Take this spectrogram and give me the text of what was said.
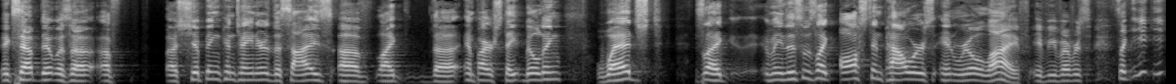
except it was a, a, a shipping container the size of like the Empire State Building, wedged. It's like, I mean, this was like Austin Powers in real life. If you've ever, it's like, eek, eek,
